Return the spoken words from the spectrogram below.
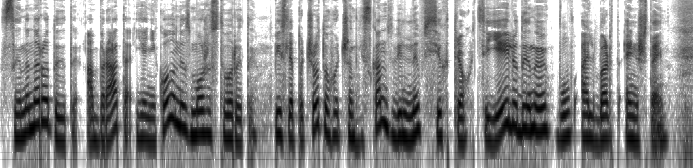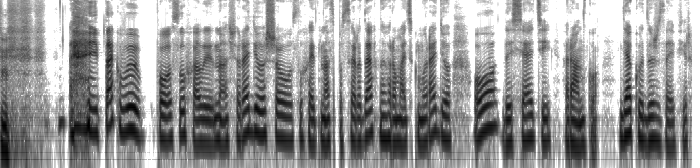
сина народити, а брата я ніколи не зможу створити. Після почутого Чингіскан звільнив всіх трьох. Цією людиною був Альберт Ейнштейн. І так ви послухали наше радіошоу. Слухайте нас по середах на громадському радіо о 10 ранку. Дякую дуже за ефір.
